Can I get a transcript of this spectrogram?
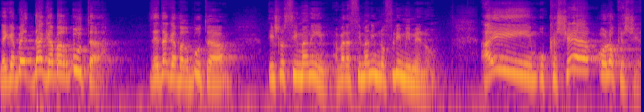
לגבי דג הברבוטה. זה דג הברבוטה, יש לו סימנים, אבל הסימנים נופלים ממנו. האם הוא כשר או לא כשר?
